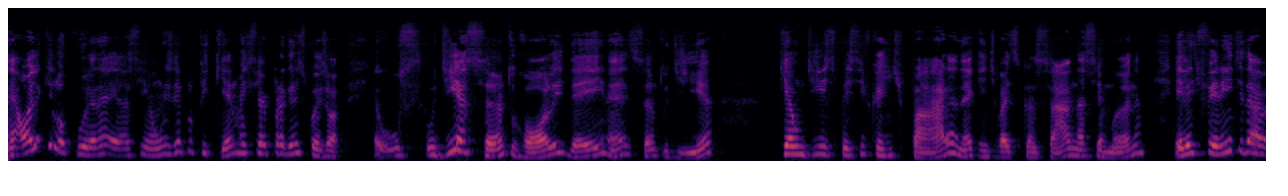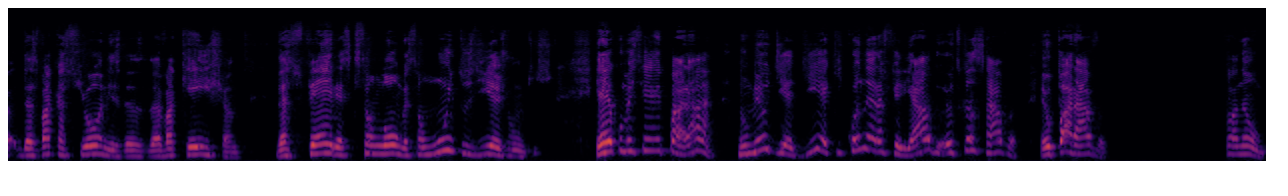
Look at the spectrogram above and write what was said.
Né? Olha que loucura, né? Assim, é um exemplo pequeno, mas serve para grandes coisas. Ó. O, o dia santo, holiday, né? Santo dia, que é um dia específico que a gente para, né? Que a gente vai descansar na semana. Ele é diferente da, das vacações, da, da vacation, das férias, que são longas, são muitos dias juntos. E aí eu comecei a reparar no meu dia a dia que quando era feriado, eu descansava, eu parava. Falar, não,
